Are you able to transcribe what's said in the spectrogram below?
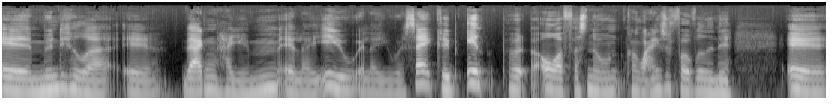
øh, myndigheder, øh, hverken herhjemme eller i EU eller i USA, gribe ind på, over for sådan nogle konkurrenceforvridende øh,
